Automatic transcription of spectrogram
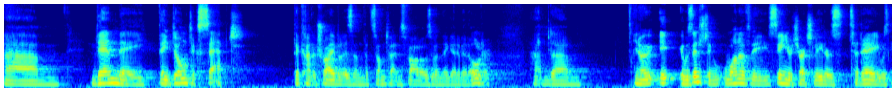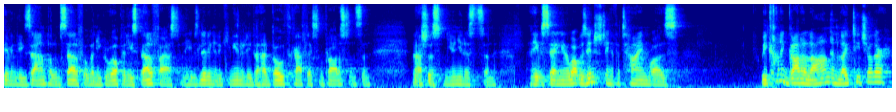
Um, then they they don't accept the kind of tribalism that sometimes follows when they get a bit older. And, um, you know, it, it was interesting. One of the senior church leaders today was giving the example himself of when he grew up in East Belfast and he was living in a community that had both Catholics and Protestants and nationalists and unionists. And, and he was saying, you know, what was interesting at the time was we kind of got along and liked each other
